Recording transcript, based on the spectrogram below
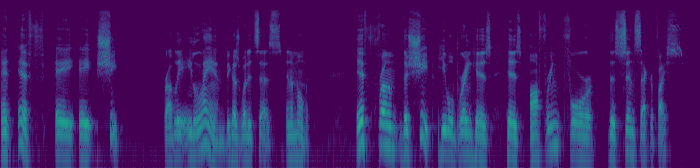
and if a, a sheep, probably a lamb, because what it says in a moment, if from the sheep he will bring his, his offering for the sin sacrifice,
